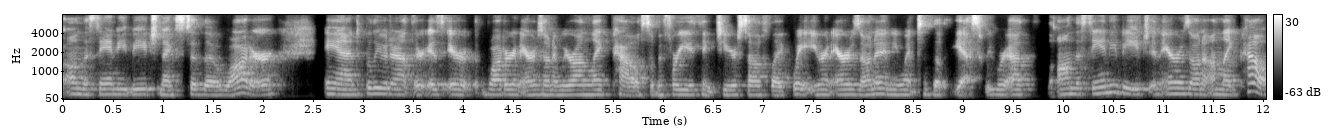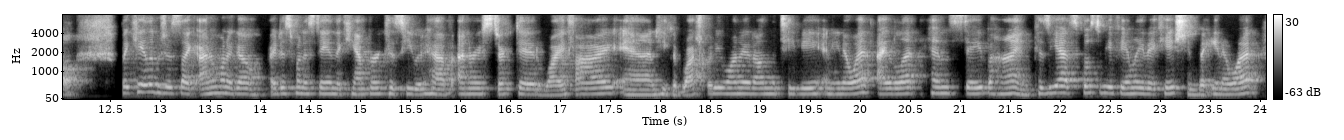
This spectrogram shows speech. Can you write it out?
on the sandy beach next to the water. And believe it or not, there is air, water in Arizona. We were on Lake Powell. So before you think to yourself, like, wait, you're in Arizona and you went to the, yes, we were at on the sandy beach in Arizona on Lake Powell. But Caleb was just like, I don't want to go. I just want to stay in the camper because he would have unrestricted Wi Fi and he could watch what he wanted on the TV. And you know what? I let him stay behind because, yeah, it's supposed to be a family vacation. But you know what?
